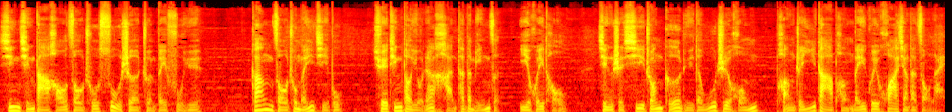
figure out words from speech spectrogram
心情大好，走出宿舍准备赴约。刚走出没几步，却听到有人喊他的名字，一回头。竟是西装革履的吴志红，捧着一大捧玫瑰花向他走来。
